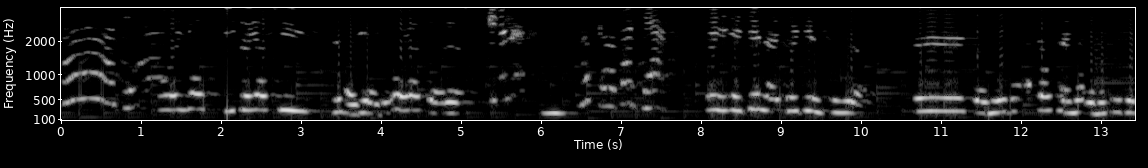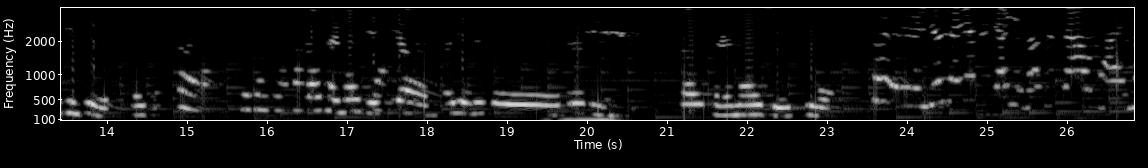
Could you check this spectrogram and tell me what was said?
大，姐，我要急着要去吃好料，我要走了。你等等，嗯，那个大侠，哎哎，先来推荐书了。呃，小梅花招财猫，我们是不是进去了？为什么？对，就像说招财猫学校，还有那个那什么招财猫学校。对，原来那只小野猫是招财猫。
